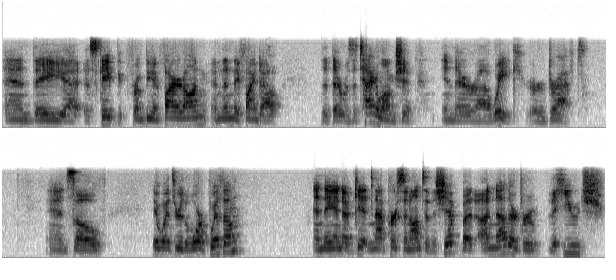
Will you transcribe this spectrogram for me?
and they uh, escape from being fired on, and then they find out that there was a tag-along ship in their uh, wake or draft, and so it went through the warp with them, and they end up getting that person onto the ship. But another group, the huge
